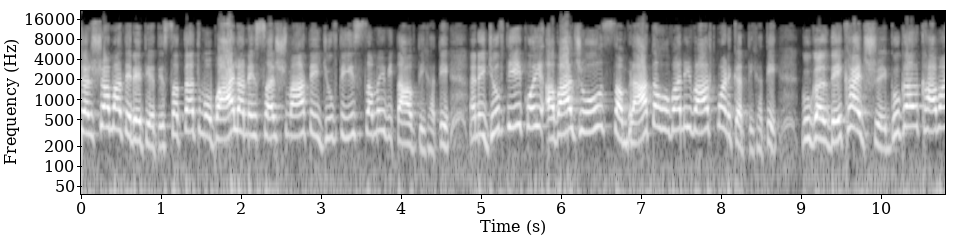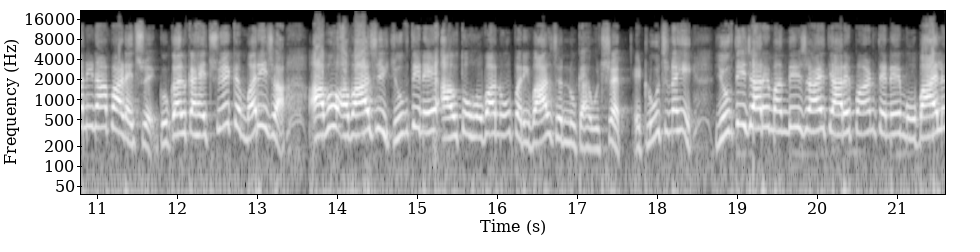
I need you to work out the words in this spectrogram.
ચર્ચામાં તે રહેતી હતી. સતત મોબાઈલ અને સર્ચમાં તે યુવતી સમય વિતાવતી હતી અને યુવતી કોઈ અવાજો સંભળાતા હોવાની વાત પણ કરતી હતી. ગૂગલ દેખાય છે. ગૂગલ ખાવાની ના પાડે છે. ગૂગલ કહે છે કે મરી જા. આવો અવાજ યુવતીને આવતો હોવાનું પરિવારજનનું કહેવું છે. એટલું જ નહીં. યુવતી જ્યારે મંદિર જાય ત્યારે પણ તેને મોબાઈલ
